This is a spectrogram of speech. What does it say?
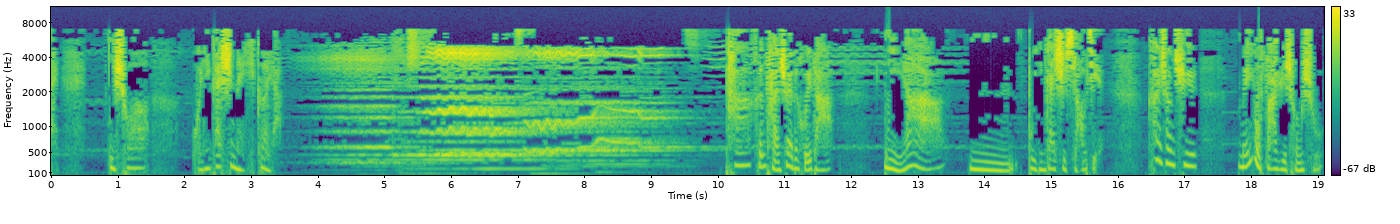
哎，你说我应该是哪一个呀？”她很坦率的回答：“你呀，嗯，不应该是小姐，看上去没有发育成熟。”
